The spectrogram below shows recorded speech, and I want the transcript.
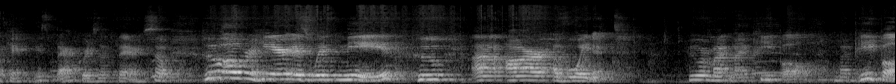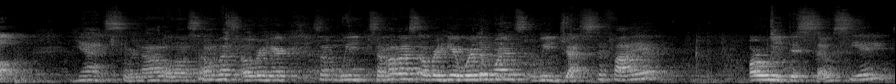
Okay, it's backwards up there. So, who over here is with me? Who uh, are avoidant? Who are my my people? My people. Yes, we're not alone. Some of us over here, some we some of us over here, we're the ones we justify it or we dissociate,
